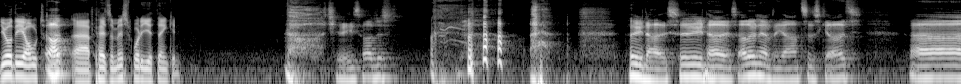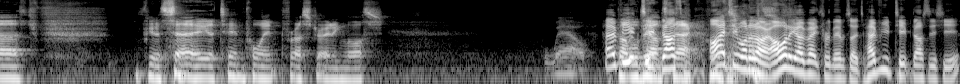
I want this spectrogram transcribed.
you're the ultimate uh, uh, pessimist. What are you thinking? Jeez, I just. Who knows? Who knows? I don't have the answers, guys. Uh, I'm gonna say a ten-point frustrating loss. Wow. Have But you we'll tipped us? back. I actually want to know. I want to go back through the episodes. Have you tipped us this year?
